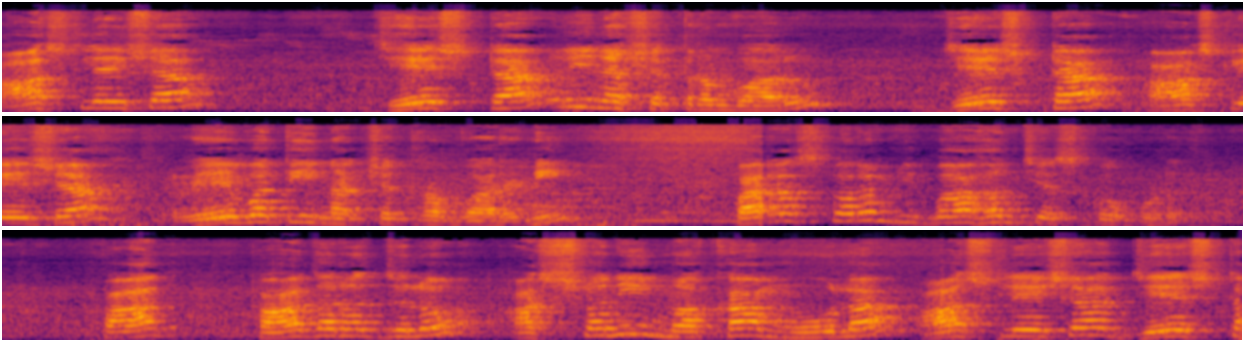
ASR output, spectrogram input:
ఆశ్లేష జ్యేష్ఠ నక్షత్రం వారు జ్యేష్ఠ ఆశ్లేష రేవతి నక్షత్రం వారిని పరస్పరం వివాహం చేసుకోకూడదు. పాద పాదరజ్జులో అశ్వని మఖ మూల ఆశ్లేష జ్యేష్ఠ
